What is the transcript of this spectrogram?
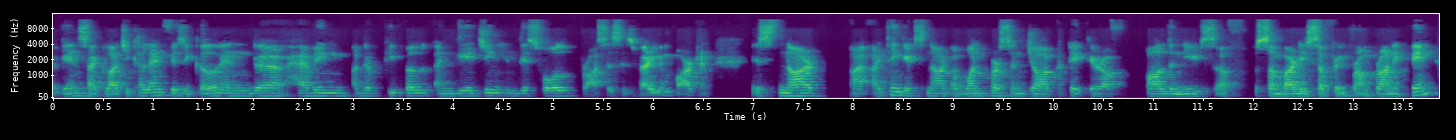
again psychological and physical and uh, having other people engaging in this whole process is very important it's not I, I think it's not a one person job to take care of all the needs of somebody suffering from chronic pain.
